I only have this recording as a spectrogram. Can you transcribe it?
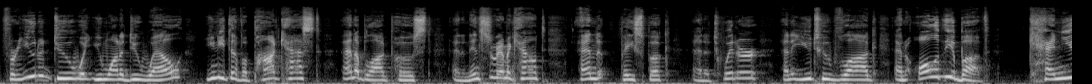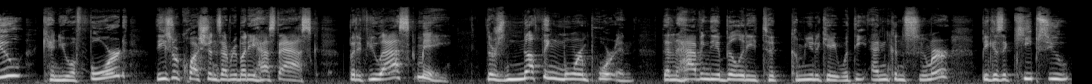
For you to do what you want to do well, you need to have a podcast and a blog post and an Instagram account and Facebook and a Twitter and a YouTube vlog and all of the above. Can you? Can you afford? These are questions everybody has to ask. But if you ask me, there's nothing more important than having the ability to communicate with the end consumer because it keeps you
